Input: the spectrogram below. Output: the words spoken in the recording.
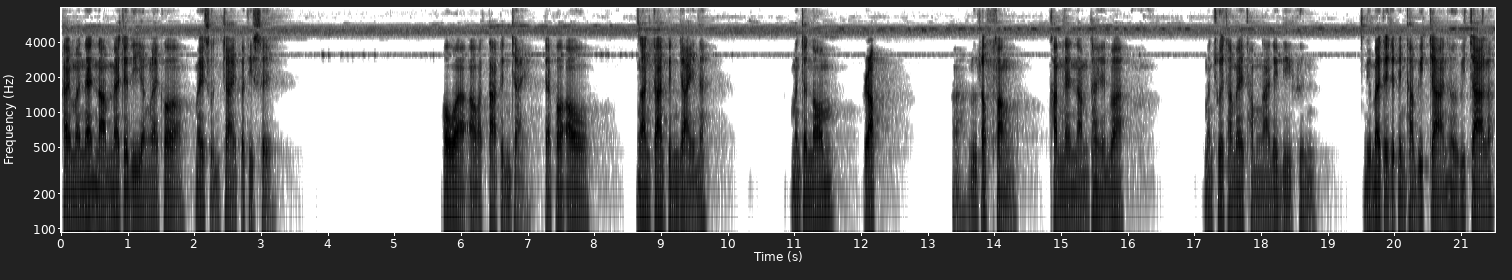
ใครมาแนะนำแม้จะดีอย่างไรก็ไม่สนใจปฏิเสธ เพราะว่าเอาอัตตาเป็นใหญ่ แต่พอเอางานการเป็นใหญ่นะ มันจะน้อมรับหรือรับฟังคำแนะนำถ้าเห็นว่ามันช่วยทำให้ทำงานได้ดีขึ้น หรือแม้แต่จะเป็นคำวิจารณ์เออวิจารณ์แล้ว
